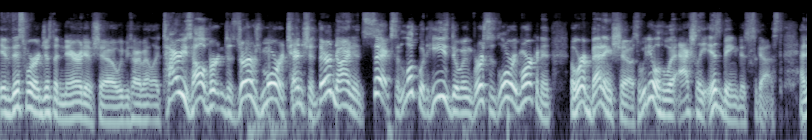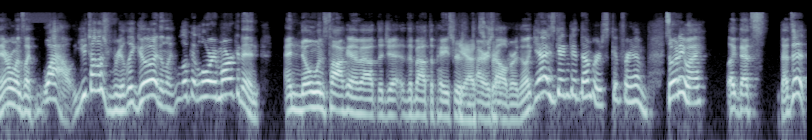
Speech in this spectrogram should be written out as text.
if this were just a narrative show, we'd be talking about like Tyrese Halliburton deserves more attention. They're nine and six, and look what he's doing versus Lauri Markkanen. But we're a betting show, so we deal with what actually is being discussed. And everyone's like, "Wow, Utah's really good," and like, look at Lauri Markkanen. And no one's talking about the about the Pacers Yeah, and Tyrese. Halliburton. They're like, "Yeah, he's getting good numbers. Good for him." So anyway, like that's that's it.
